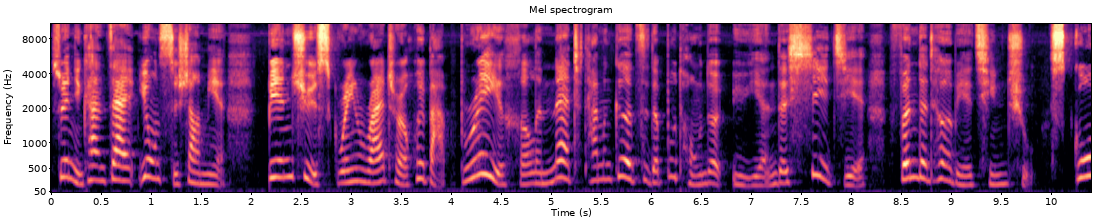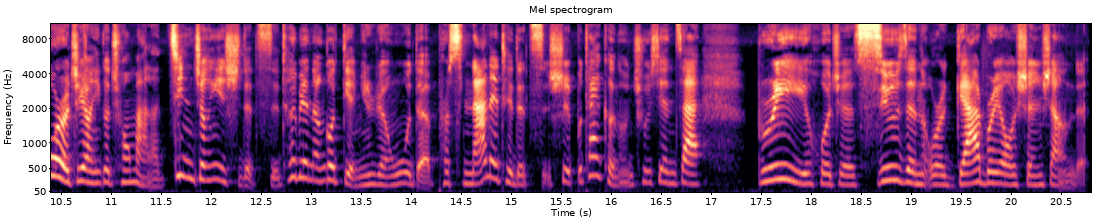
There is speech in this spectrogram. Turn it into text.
所以你看，在用词上面，编剧 screenwriter 会把 Bree 和 Lynette 他们各自的不同的语言的细节分得特别清楚。Score 这样一个充满了竞争意识的词，特别能够点明人物的 personality 的词，是不太可能出现在 Bree 或者 Susan or Gabriel 身上的。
